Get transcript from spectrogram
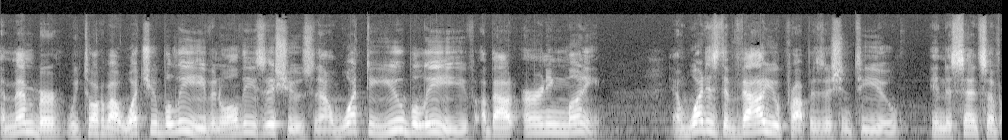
remember, we talk about what you believe in all these issues. Now, what do you believe about earning money? And what is the value proposition to you in the sense of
